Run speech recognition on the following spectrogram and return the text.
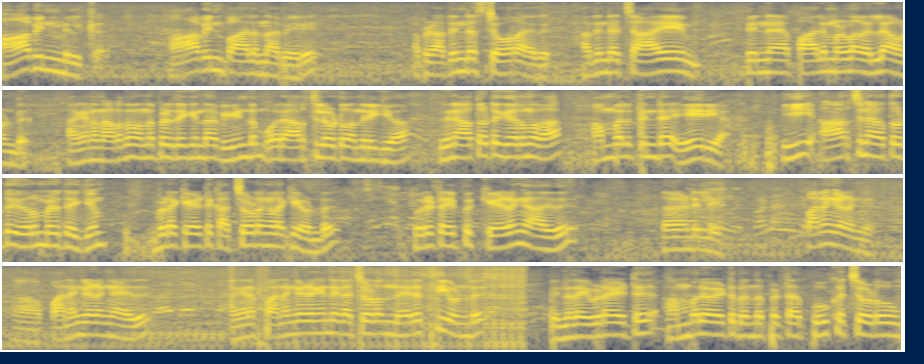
ആവിൻ മിൽക്ക്. ആവിൻ പാൽ എന്നാ പേര്. അപ്പോഴതിന്റെ സ്റ്റോറായത് അതിന്റെ ചായയും പിന്നെ പാലും വെള്ളവും എല്ലാം ഉണ്ട്. അങ്ങനെ നടന്നു വന്നപ്പോഴത്തേക്കും എന്താ വീണ്ടും ഒരു ആർച്ചിലോട്ട് വന്നിരിക്കുക. ഇതിനകത്തോട്ട് കയറുന്നതാ അമ്പലത്തിന്റെ ഏരിയ. ഈ ആർച്ചിനകത്തോട്ട് കയറുമ്പോഴത്തേക്കും ഇവിടെ കേട്ട് കച്ചവടങ്ങളൊക്കെ ഉണ്ട്. ഒരു ടൈപ്പ് കിഴങ്ങായത് കണ്ടില്ലേ? പനങ്കിഴങ്ങ് ആ പനങ്കിഴങ്ങായത് അങ്ങനെ പനങ്കിഴങ്ങിന്റെ കച്ചവടം നിരത്തിയുണ്ട്. പിന്നെ ഇവിടെ ആയിട്ട് അമ്പലമായിട്ട് ബന്ധപ്പെട്ട പൂക്കച്ചവടവും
